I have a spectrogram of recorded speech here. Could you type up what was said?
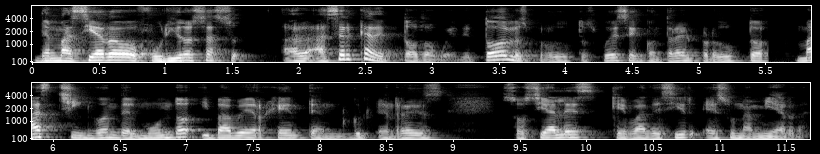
demasiado furiosas acerca de todo, güey, de todos los productos. Puedes encontrar el producto más chingón del mundo y va a haber gente en, en redes sociales que va a decir es una mierda.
